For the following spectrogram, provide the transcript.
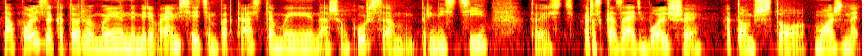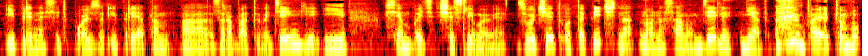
та польза, которую мы намереваемся этим подкастом и нашим курсом принести. То есть рассказать больше о том, что можно и приносить пользу, и при этом э, зарабатывать деньги, и всем быть счастливыми. Звучит утопично, но на самом деле нет. Поэтому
